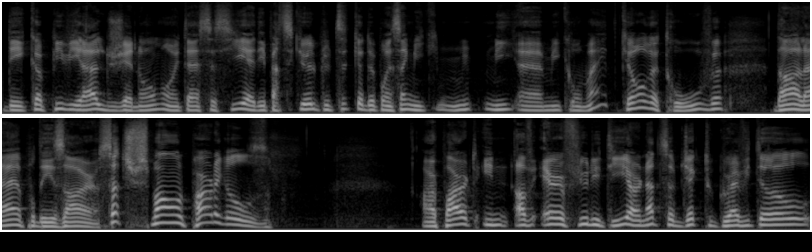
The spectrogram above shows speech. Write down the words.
des copies virales du génome ont été associées à des particules plus petites que 2,5 mi- mi- mi- euh, micromètres qu'on retrouve dans l'air pour des heures. Such small particles are part in, of air fluidity, are not subject to gravital,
